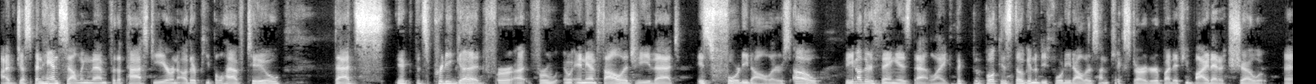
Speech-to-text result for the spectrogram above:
I've just been hand selling them for the past year and other people have too, that's that's pretty good for uh, for an anthology that is forty dollars. Oh, the other thing is that like the, the book is still going to be forty dollars on Kickstarter, but if you buy it at a show, uh,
